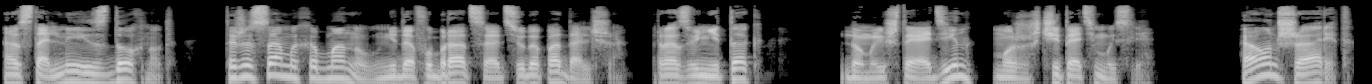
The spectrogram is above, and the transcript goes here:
Остальные сдохнут. Ты же сам их обманул, не дав убраться отсюда подальше. Разве не так? Думаешь, ты один можешь читать мысли? А он шарит.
